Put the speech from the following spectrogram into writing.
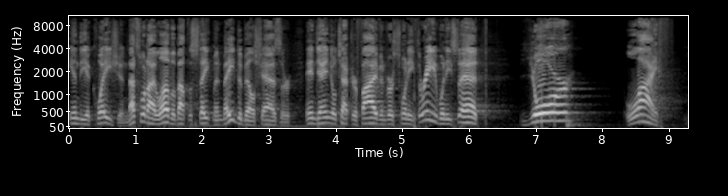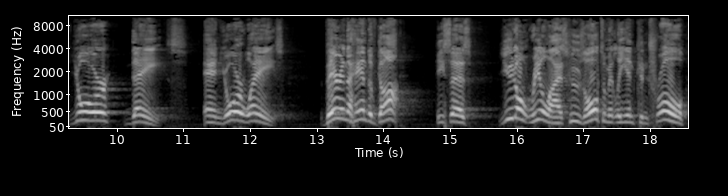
in the equation. That's what I love about the statement made to Belshazzar in Daniel chapter 5 and verse 23 when he said, Your life, your days and your ways, they're in the hand of God. He says, you don't realize who's ultimately in control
